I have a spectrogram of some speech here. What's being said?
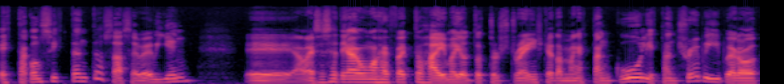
está consistente, o sea, se ve bien. Eh, a veces se tiran unos efectos ahí medio Doctor Strange que también están cool y están trippy, pero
